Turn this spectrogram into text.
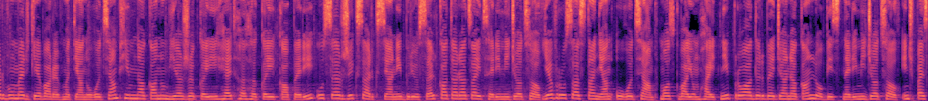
արվում էր եւ արևմտյան ուղությամբ հիմնականում ԵԺԿ-ի հետ ՀՀԿ-ի կապերի ու Սերժիկ Սարգսյանի Բրյուսել կատարած այցերի միջոցով եւ ռուսաստանյան ուղությամբ Մոսկվայում հայտնի պրոադրբեջանական լոբիստների միջոցով, ինչպես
